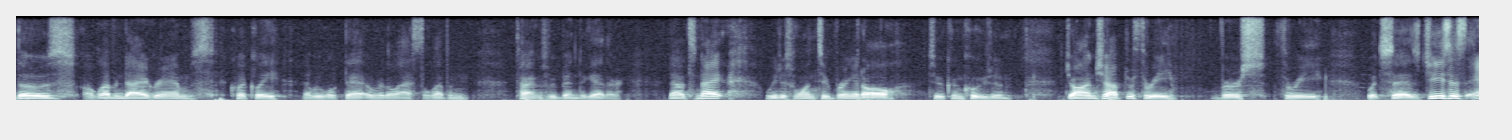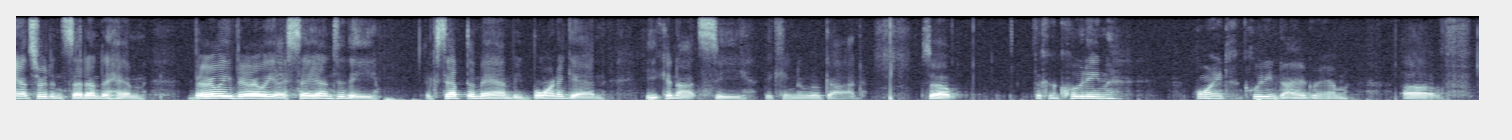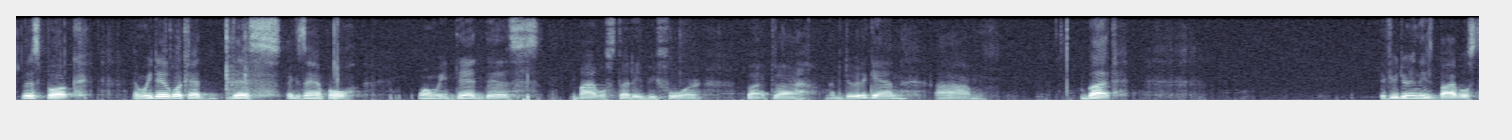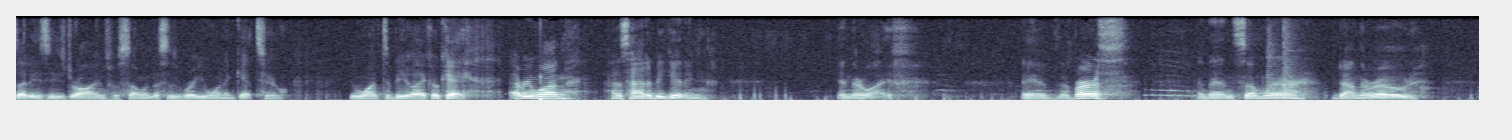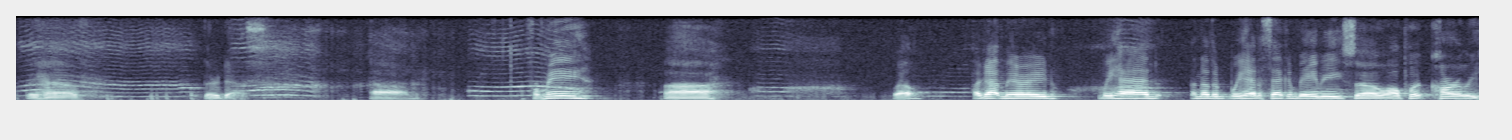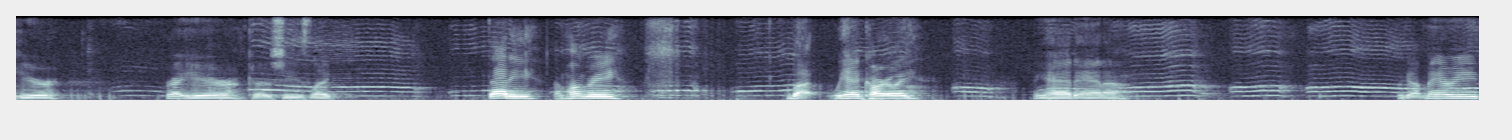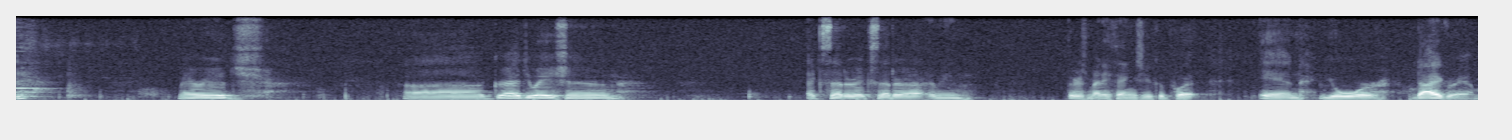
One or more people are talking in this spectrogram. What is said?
those 11 diagrams quickly that we looked at over the last 11 times we've been together. Now, tonight, we just want to bring it all to a conclusion. John chapter 3, verse 3, which says, Jesus answered and said unto him, Verily, verily, I say unto thee, except a man be born again, he cannot see the kingdom of God. So, the concluding point, including diagram of this book. And we did look at this example when we did this Bible study before, but uh, I'm going to do it again. Um, but if you're doing these Bible studies, these drawings with someone, this is where you want to get to. You want to be like, okay, everyone has had a beginning in their life. They have their birth, and then somewhere down the road, they have their death. Um, for me, uh, well, I got married. We had another. We had a second baby, so I'll put Carly here, right here, because she's like, "Daddy, I'm hungry." But we had Carly. We had Anna. We got married, marriage, uh, graduation, etc., etc. I mean, there's many things you could put in your diagram.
